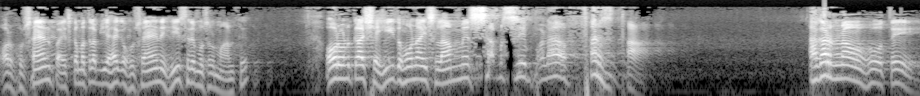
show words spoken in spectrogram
اور حسین اس کا مطلب یہ ہے کہ حسین ہی صرف مسلمان تھے اور ان کا شہید ہونا اسلام میں سب سے بڑا فرض تھا۔ اگر نہ ہوتے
